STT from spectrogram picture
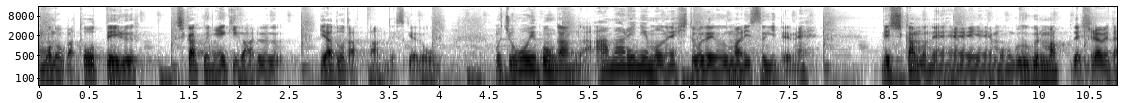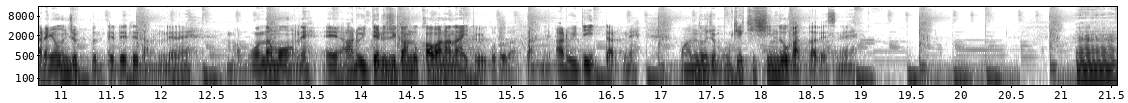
ものが通っている近くに駅がある宿だったんですけど、もう上位互換があまりにもね、人で埋まりすぎてね、で、しかもね、えー、もう Google マップで調べたら40分って出てたんでね、まあ、こんなもんね、えー、歩いてる時間と変わらないということだったんで、歩いていったらね、案の定も激しんどかったですね。うん、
